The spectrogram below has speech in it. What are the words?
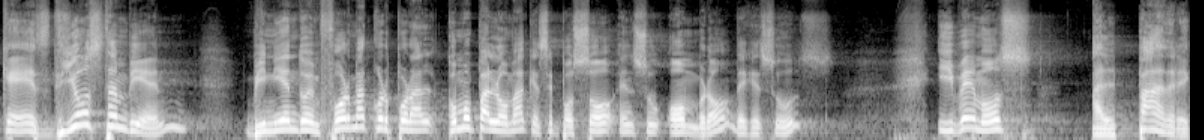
que es Dios también, viniendo en forma corporal como paloma que se posó en su hombro de Jesús. Y vemos al Padre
